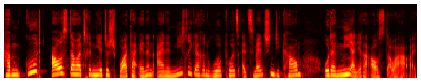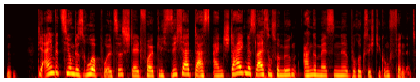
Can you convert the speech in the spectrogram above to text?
haben gut ausdauertrainierte SportlerInnen einen niedrigeren Ruhepuls als Menschen, die kaum oder nie an ihrer Ausdauer arbeiten. Die Einbeziehung des Ruhepulses stellt folglich sicher, dass ein steigendes Leistungsvermögen angemessene Berücksichtigung findet.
